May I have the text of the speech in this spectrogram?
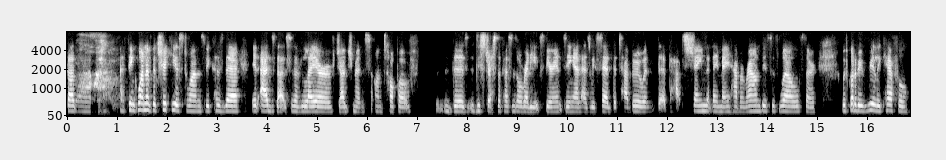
That's yeah. I think one of the trickiest ones because there it adds that sort of layer of judgment on top of the distress the person's already experiencing and as we said the taboo and the perhaps shame that they may have around this as well so we've got to be really careful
